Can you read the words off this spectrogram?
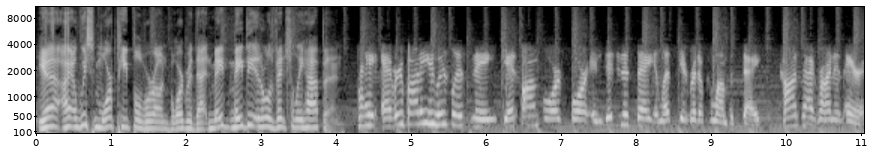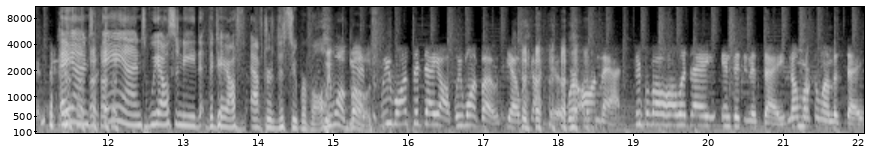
Yeah, I, I wish more people were on board with that, and maybe, maybe it'll eventually happen. Hey, everybody who is listening, get on board for Indigenous Day and let's get rid of Columbus Day. Contact Ryan and Erin. And and we also need the day off after the Super Bowl. We want Yes, we want the day off. We want both. Yeah, we got you. We're on that. Super Bowl holiday, Indigenous Day. No more Columbus Day.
